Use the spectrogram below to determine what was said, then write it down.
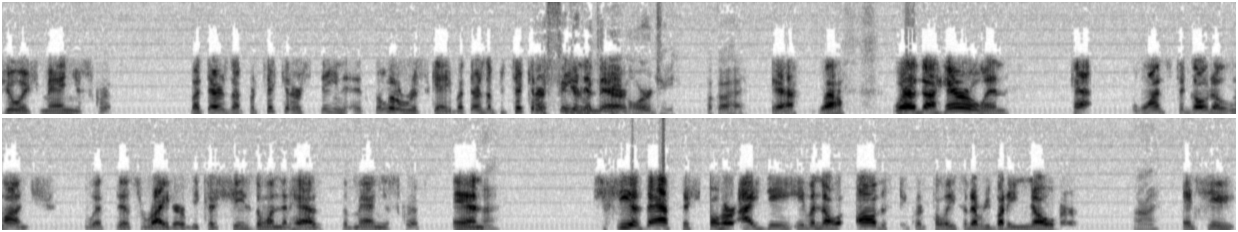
Jewish manuscripts. But there's a particular scene. It's a little risque, but there's a particular oh, I figured scene with in the there. name orgy. But go ahead. Yeah, well, where the heroine ha- wants to go to lunch with this writer because she's the one that has the manuscript, and she is asked to show her ID, even though all the secret police and everybody know her. All right. And she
